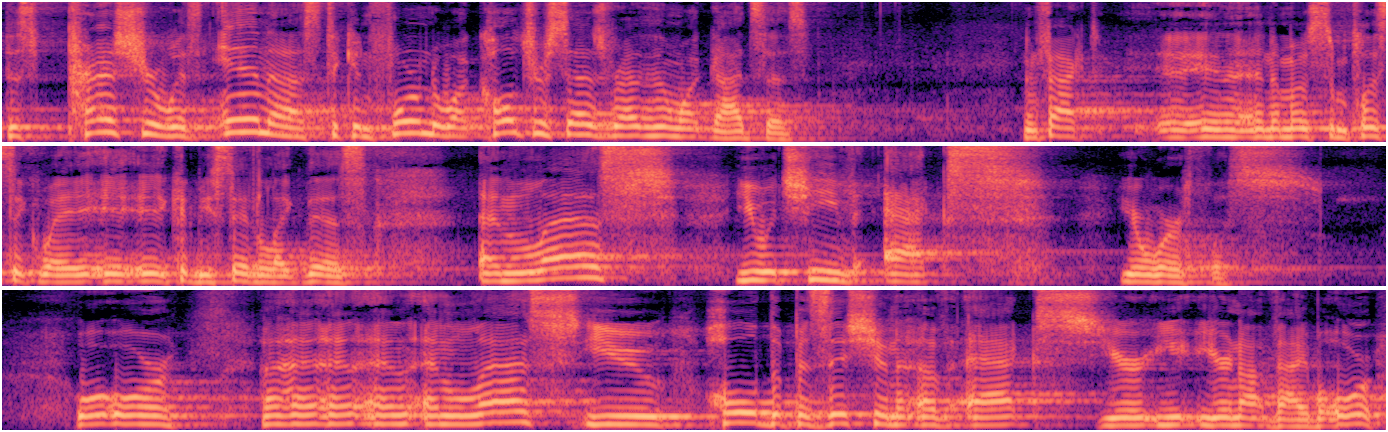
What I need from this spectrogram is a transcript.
this pressure within us to conform to what culture says rather than what God says. In fact, in, in a most simplistic way, it, it could be stated like this Unless you achieve X, you're worthless. Or, or uh, and, and, unless you hold the position of X, you're, you're not valuable. Or,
